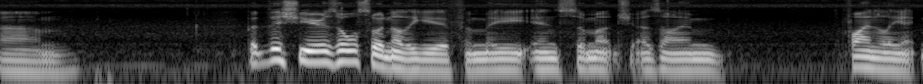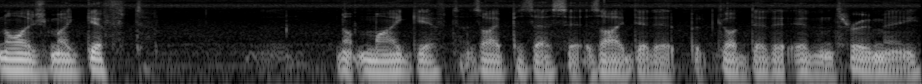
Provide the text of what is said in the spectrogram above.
Um, but this year is also another year for me, in so much as I'm finally acknowledged my gift. Not my gift as I possess it, as I did it, but God did it in and through me.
